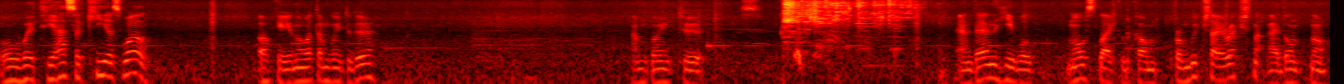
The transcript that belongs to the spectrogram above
Oh wait, he has a key as well. Okay, you know what I'm going to do? I'm going to... And then he will most likely come from which direction, I don't know.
